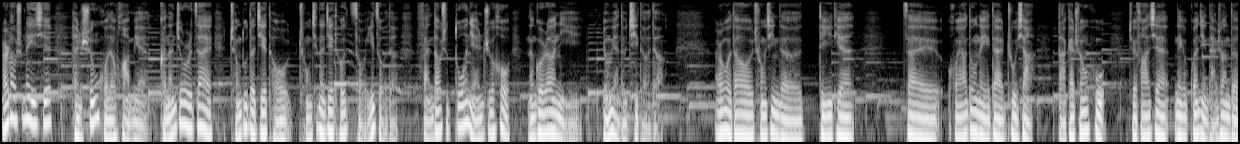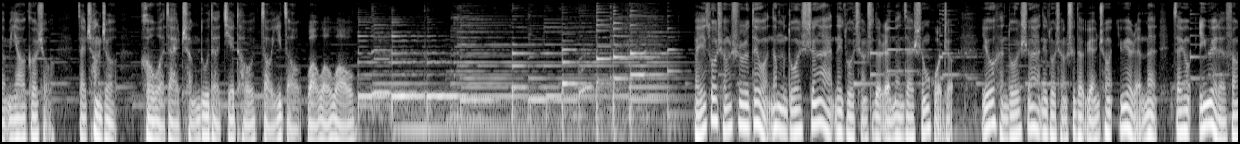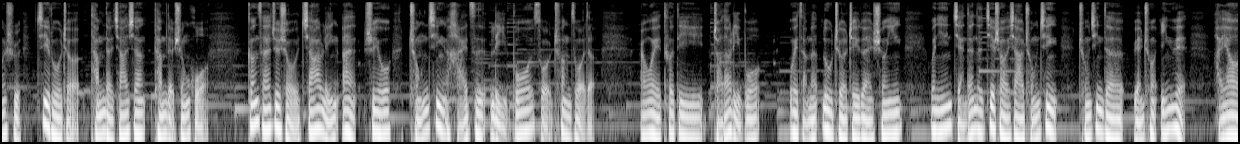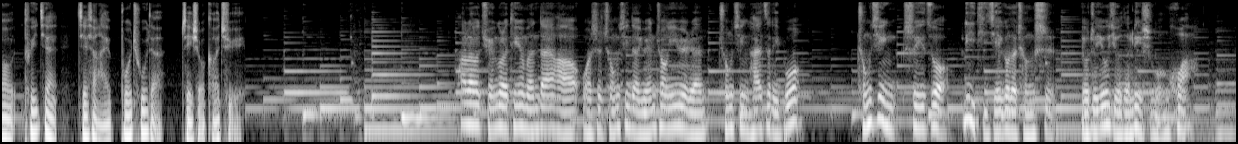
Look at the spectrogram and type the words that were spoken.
而倒是那些很生活的画面，可能就是在成都的街头、重庆的街头走一走的，反倒是多年之后能够让你永远都记得的。而我到重庆的第一天，在洪崖洞那一带住下，打开窗户，却发现那个观景台上的民谣歌手在唱着《和我在成都的街头走一走》，哇哇哇！每一座城市都有那么多深爱那座城市的人们在生活着，也有很多深爱那座城市的原创音乐人们在用音乐的方式记录着他们的家乡、他们的生活。刚才这首《嘉陵岸》是由重庆孩子李波所创作的，而我也特地找到李波，为咱们录制了这段声音，为您简单的介绍一下重庆、重庆的原创音乐，还要推荐接下来播出的这首歌曲。Hello，全国的听友们，大家好，我是重庆的原创音乐人重庆孩子李波。重庆是一座立体结构的城市，有着悠久的历史文化，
